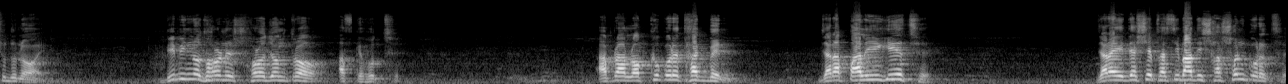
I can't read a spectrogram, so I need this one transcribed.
শুধু নয়, বিভিন্ন ধরনের ষড়যন্ত্র আজকে হচ্ছে। আপনারা লক্ষ্য করে থাকবেন, যারা পালিয়ে গিয়েছে যারা এই দেশে ফ্যাসিবাদী শাসন করেছে,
